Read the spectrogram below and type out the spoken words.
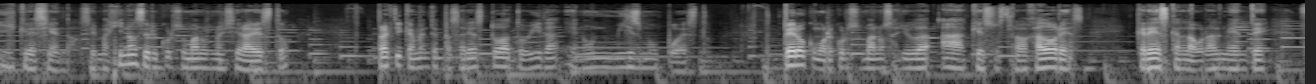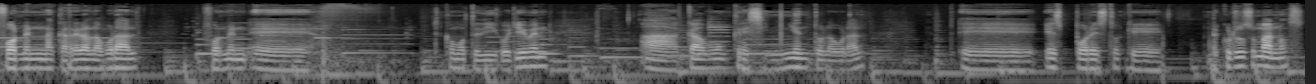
y creciendo. ¿Se imaginan si Recursos Humanos no hiciera esto? Prácticamente pasarías toda tu vida en un mismo puesto. Pero como Recursos Humanos ayuda a que sus trabajadores crezcan laboralmente, formen una carrera laboral, formen, eh, como te digo, lleven a cabo un crecimiento laboral. Eh, es por esto que recursos humanos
